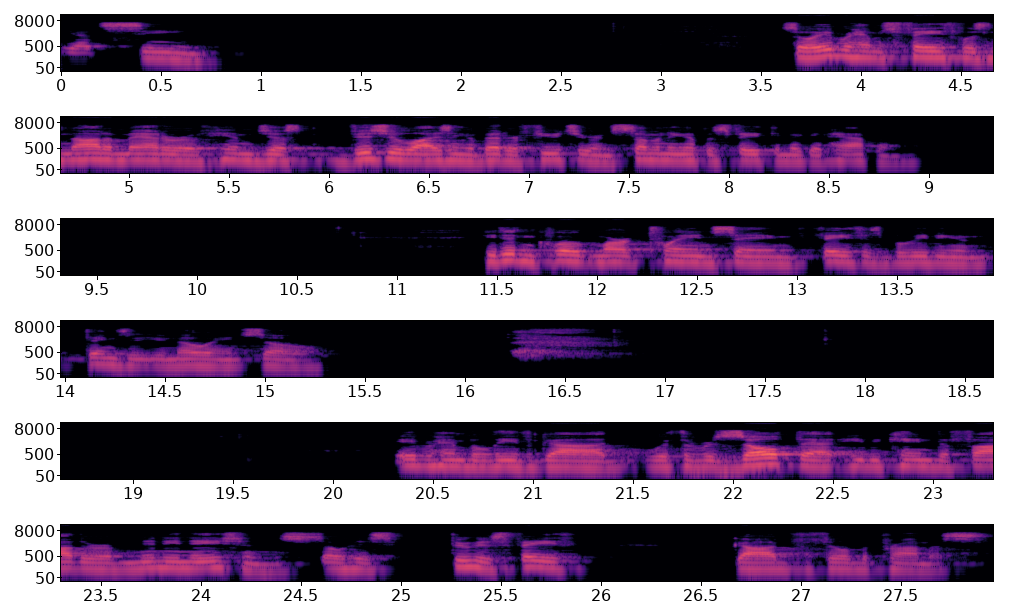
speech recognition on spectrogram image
yet seen. So Abraham's faith was not a matter of him just visualizing a better future and summoning up his faith to make it happen. He didn't quote Mark Twain saying, faith is believing in things that you know ain't so. Abraham believed God with the result that he became the father of many nations. So his, through his faith, God fulfilled the promise.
